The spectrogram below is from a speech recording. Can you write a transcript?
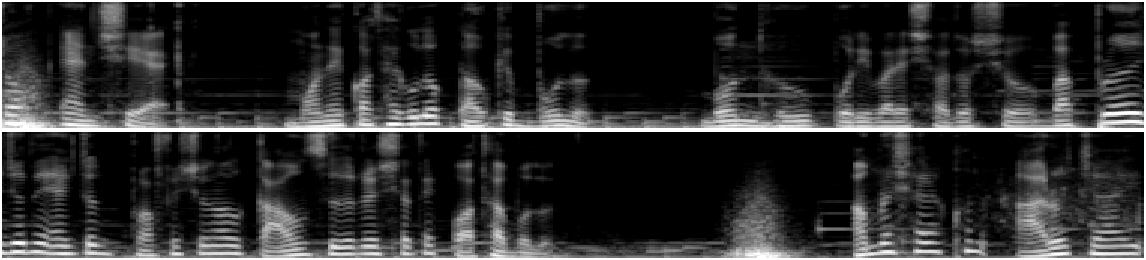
টক অ্যান্ড শেয়ার মনে কথাগুলো কাউকে বলুন। বন্ধু, পরিবারের সদস্য বা প্রয়োজনে একজন প্রফেশনাল কাউন্সিলরের সাথে কথা বলুন। আমরা সারাক্ষণ আরও চাই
